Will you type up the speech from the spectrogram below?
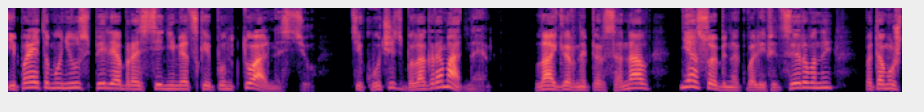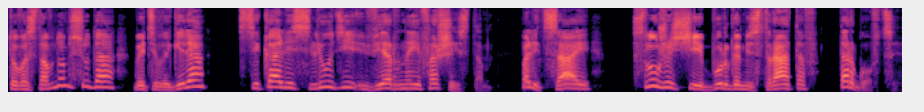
и поэтому не успели обрасти немецкой пунктуальностью. Текучесть была громадная. Лагерный персонал не особенно квалифицированный, потому что в основном сюда, в эти лагеря, стекались люди, верные фашистам, полицаи, служащие бургомистратов, торговцы.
